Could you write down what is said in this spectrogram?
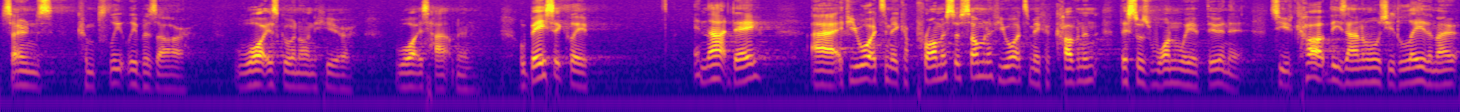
Sounds completely bizarre. What is going on here? What is happening? Well, basically, in that day, uh, if you wanted to make a promise with someone, if you wanted to make a covenant, this was one way of doing it. So you'd cut up these animals, you'd lay them out,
